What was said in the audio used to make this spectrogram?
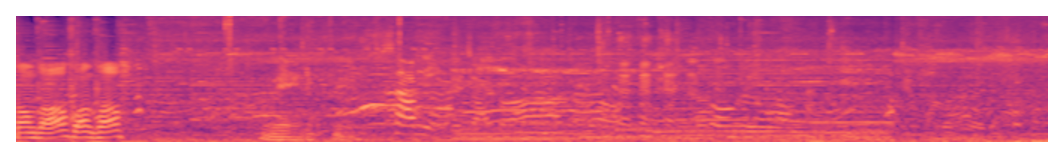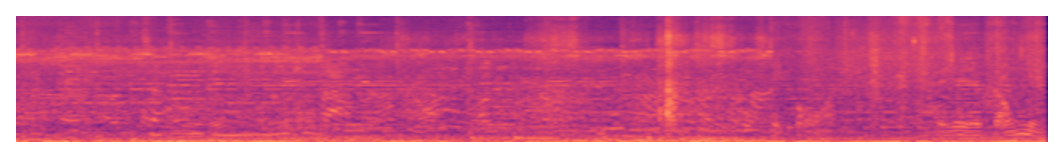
放火，放火！咩？三年嘅咗。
